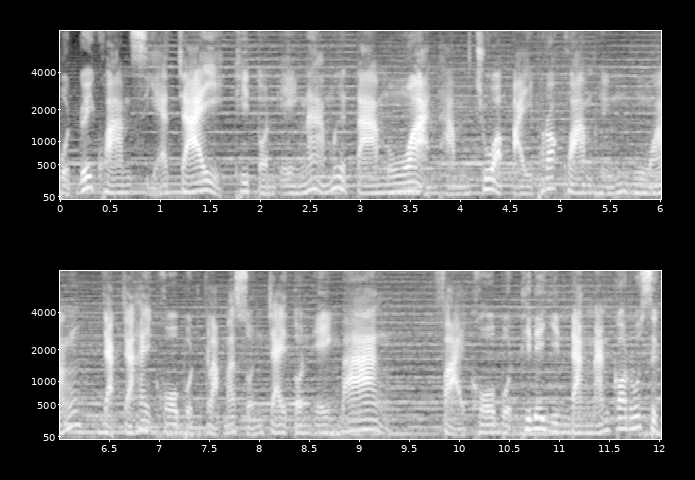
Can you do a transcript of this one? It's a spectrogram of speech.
บุตรด้วยความเสียใจ ที่ตนเองหน้ามืดตามัวทำชั่วไปเพราะความหึงหวง อยากจะให้โคบุตรกลับมาสนใจตนเองบ้าง ฝ่ายโคบุตรที่ได้ยินดังนั้นก็รู้สึก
